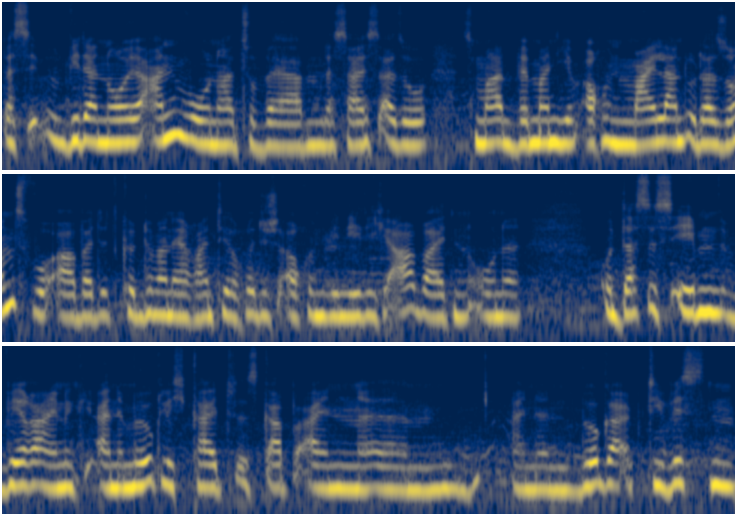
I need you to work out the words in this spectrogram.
das wieder neue Anwohner zu werben. Das heißt also, wenn man auch in Mailand oder sonst wo arbeitet, könnte man ja rein theoretisch auch in Venedig arbeiten, ohne und das ist eben, wäre eine, eine Möglichkeit. Es gab einen, ähm, einen Bürgeraktivisten,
